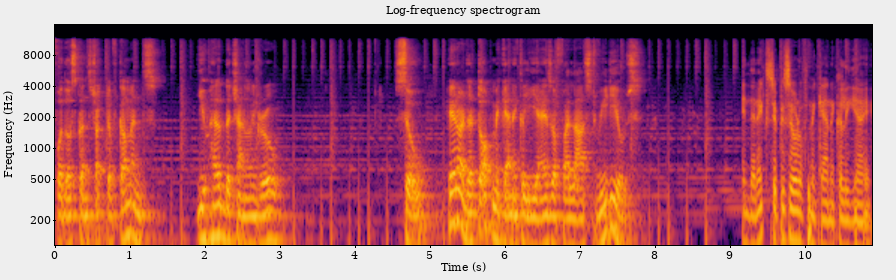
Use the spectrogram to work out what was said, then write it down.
for those constructive comments. You help the channel grow. So, here are the top mechanical EIs of our last videos. In the next episode of Mechanical EI,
